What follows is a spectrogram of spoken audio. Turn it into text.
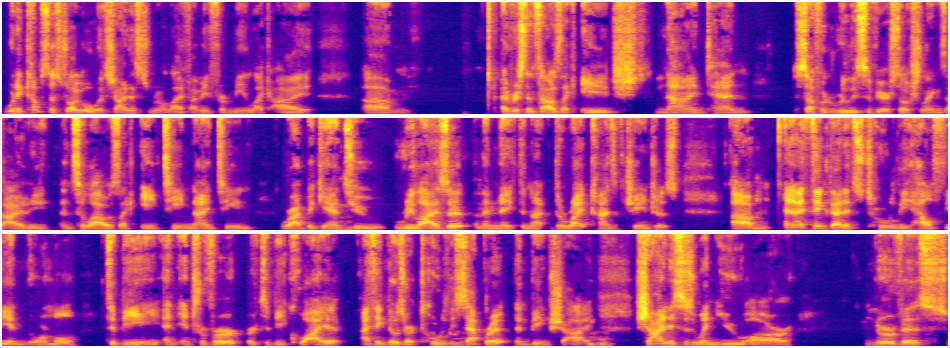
when it comes to struggle with shyness in real life, I mean, for me, like I um, ever since I was like age nine, 10, suffered really severe social anxiety until I was like 18, 19, where I began mm-hmm. to realize it and then make the, the right kinds of changes. Um, and I think that it's totally healthy and normal to be an introvert or to be quiet. I think those are totally separate than being shy. Mm-hmm. Shyness is when you are nervous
